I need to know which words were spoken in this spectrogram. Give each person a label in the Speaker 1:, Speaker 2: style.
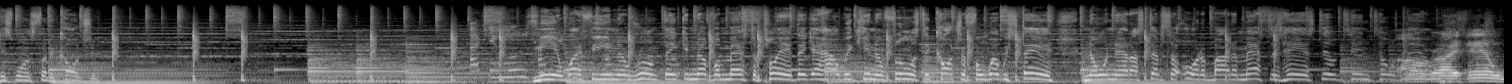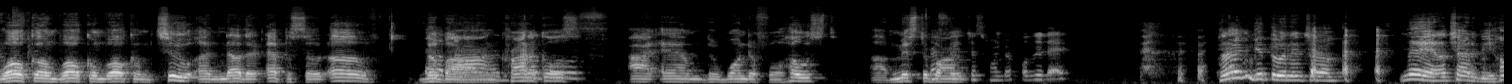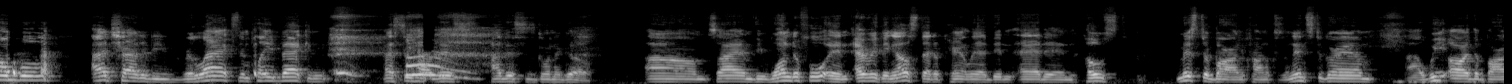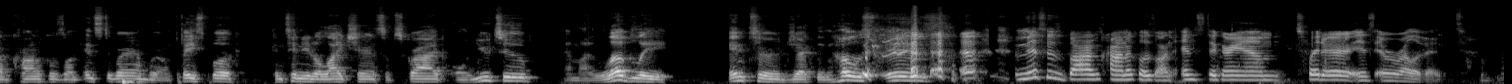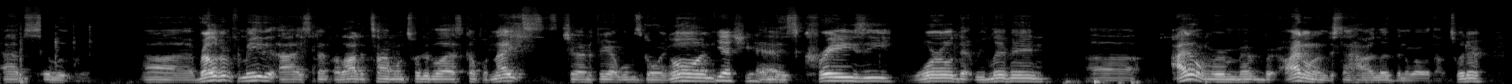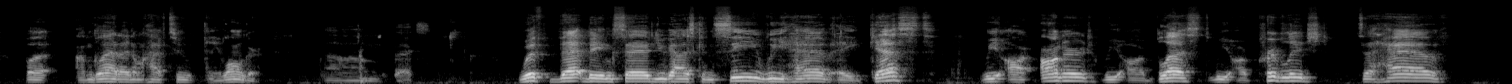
Speaker 1: This one's for the culture. Me and wifey in the room thinking of a master plan, thinking how we can influence the culture from where we stand. Knowing that our steps are ordered by the master's hand, still 10 toes down.
Speaker 2: All right, and welcome, welcome, welcome to another episode of The, Bond, Chronicles. I am the wonderful host, uh, Mr. Bond.
Speaker 3: it, just wonderful today.
Speaker 2: Can I even get through an intro? Man, I try to be humble. I try to be relaxed and play back, and I see how this how this is going to go. Um, so I am the wonderful and everything else that apparently I didn't add in host, Mr. Bond Chronicles on Instagram. Uh, we are the Bond Chronicles on Instagram. We're on Facebook. Continue to like, share, and subscribe on YouTube. And my lovely interjecting host is
Speaker 3: Mrs. Bond Chronicles on Instagram. Twitter is irrelevant.
Speaker 2: Absolutely. Uh, relevant for me. I spent a lot of time on Twitter the last couple of nights trying to figure out what was going on
Speaker 3: Yes, you
Speaker 2: in
Speaker 3: have.
Speaker 2: this crazy world that we live in. Uh, I don't remember, I don't understand how I lived in a world without Twitter, but I'm glad I don't have to any longer. Um,
Speaker 4: Thanks.
Speaker 2: With that being said, you guys can see we have a guest. We are honored, we are blessed, we are privileged to have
